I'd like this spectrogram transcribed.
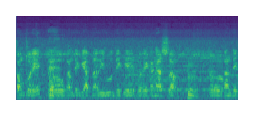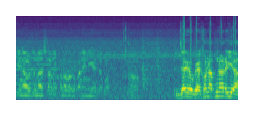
শঙ্করে। তো হ্যাঁ। ওখান থেকে আপনার রিভিউ দেখে পরে এখানে আসলাম। তো ওখান থেকে নেওয়ার জন্য আসলাম এখন আবার ওখানে নিয়ে যাব। যাই হোক এখন আপনার ইয়া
